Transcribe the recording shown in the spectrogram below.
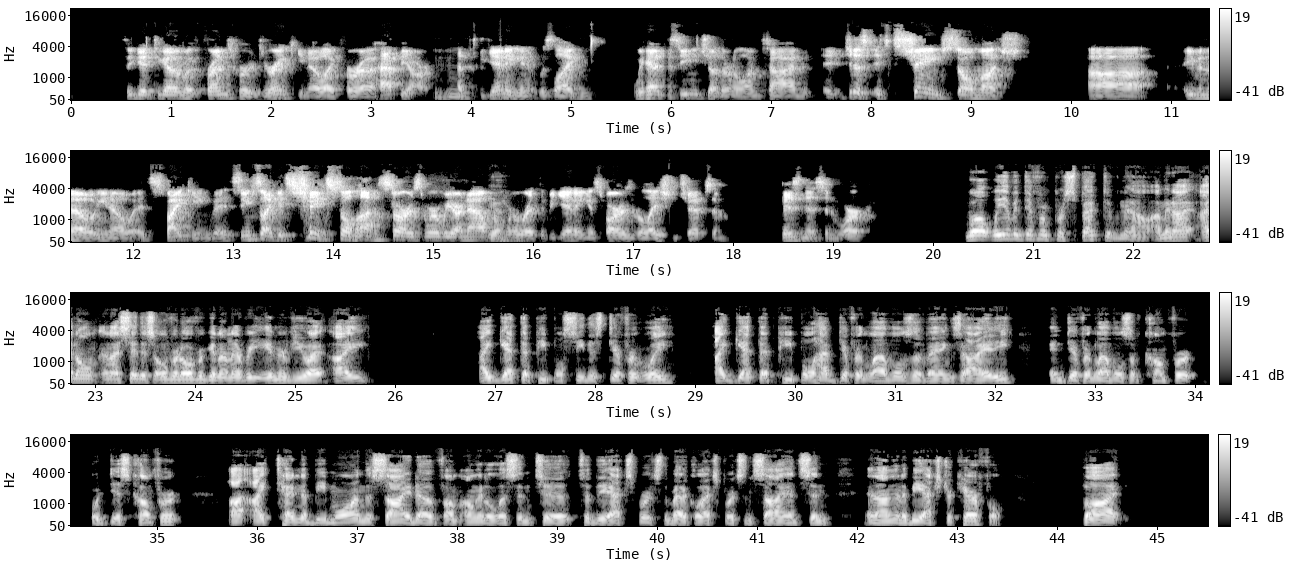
to get together with friends for a drink, you know, like for a happy hour Mhm. at the beginning, and it was like we hadn't seen each other in a long time. It just it's changed so much. Uh, even though you know it's spiking, but it seems like it's changed a lot as far as where we are now from Yeah. where we're at the beginning, as far as relationships and business and work. Well, we have a different perspective now. I mean, I, I don't, and I say this over and over again on every interview. I, I, I get that people see this differently. I get that people have different levels of anxiety and different levels of comfort or discomfort. I, I tend to be more on the side of I'm, I'm going to listen to to the experts, the medical experts in science, and and I'm going to be extra careful. But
